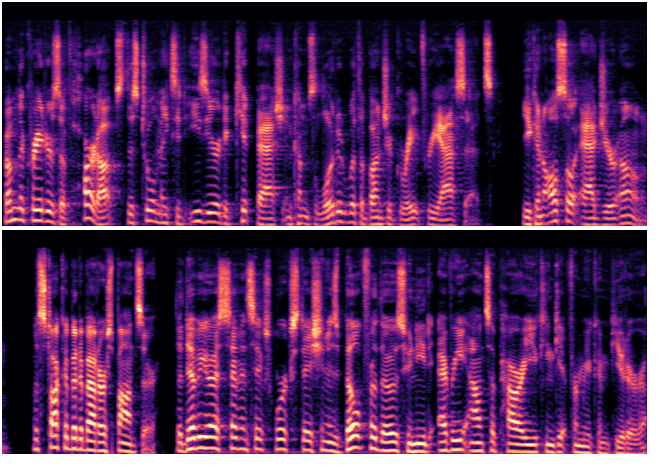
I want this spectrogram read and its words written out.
From the creators of HardOps, this tool makes it easier to kit bash and comes loaded with a bunch of great free assets. You can also add your own. Let's talk a bit about our sponsor. The WS76 workstation is built for those who need every ounce of power you can get from your computer.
